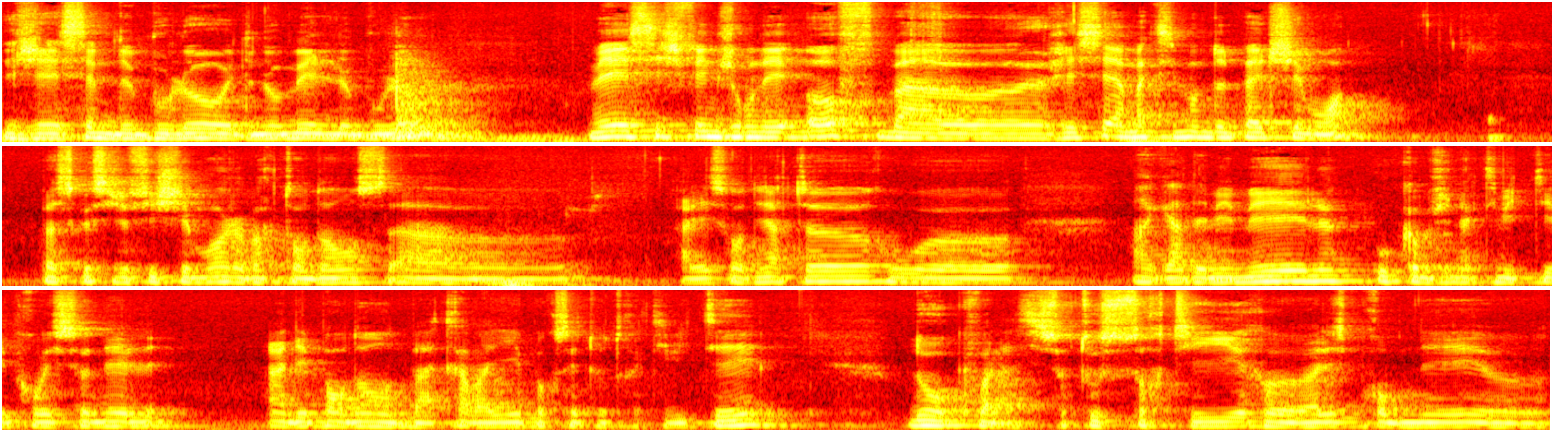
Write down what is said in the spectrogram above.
GSM de boulot et de nos mails de boulot. Mais si je fais une journée off, ben euh, j'essaie un maximum de ne pas être chez moi. Parce que si je suis chez moi, avoir tendance à euh, aller sur l'ordinateur ou euh, à regarder mes mails, ou comme j'ai une activité professionnelle indépendante, bah, travailler pour cette autre activité. Donc voilà, c'est surtout sortir, euh, aller se promener, euh,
